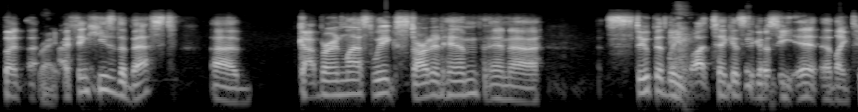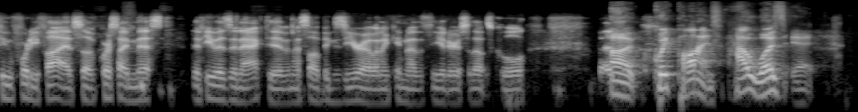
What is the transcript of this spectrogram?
But uh, right. I think he's the best uh, got burned last week, started him, and uh, stupidly bought tickets to go see it at like 2:45. So of course I missed that he was inactive, and I saw a big zero when I came out of the theater. So that was cool. But, uh, quick pause. How was it?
